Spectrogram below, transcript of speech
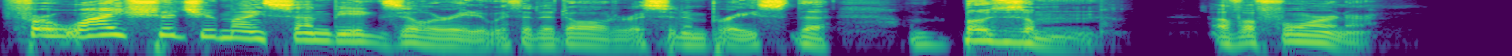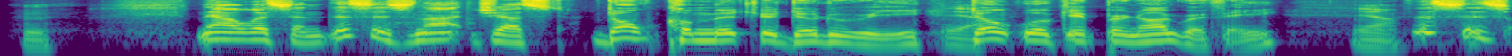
For why should you, my son, be exhilarated with an adulteress and embrace the bosom of a foreigner? Hmm. Now, listen, this is not just don't commit adultery, Yeah. don't look at pornography. Yeah. This is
